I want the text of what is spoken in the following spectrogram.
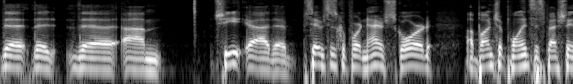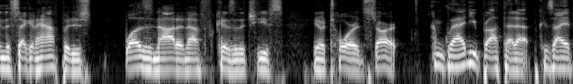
the the the um, uh, the San Francisco 49ers scored a bunch of points, especially in the second half, but just was not enough because of the Chiefs, you know, torrid start. I'm glad you brought that up because I have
